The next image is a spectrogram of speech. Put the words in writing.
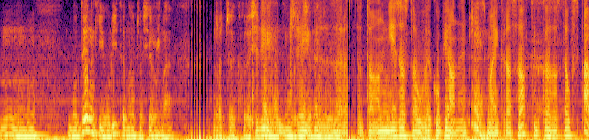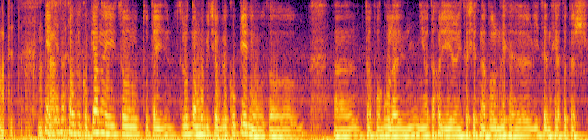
mm, budynki, ulice, no oczywiście różne rzeczy, które czyli, się na tym czyli zaraz, to, to, on nie został wykupiony nie. przez Microsoft, tylko został wsparty. Tak, nie, nie został wykupiony i tu, tutaj trudno mówić o wykupieniu, to, e, to w ogóle nie o to chodzi. Jeżeli coś jest na wolnych e, licencjach, to też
